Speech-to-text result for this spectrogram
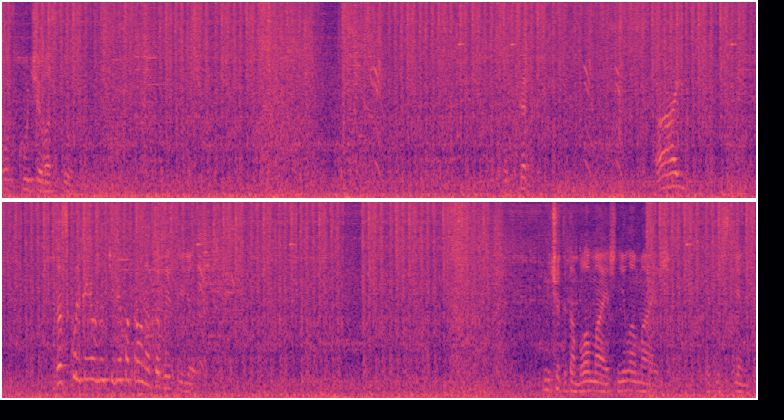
Вот куча вас тут. Вот как... Ай! Да сколько я уже в тебе патронов-то выстрелил? Ну что ты там ломаешь, не ломаешь эту стенку?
